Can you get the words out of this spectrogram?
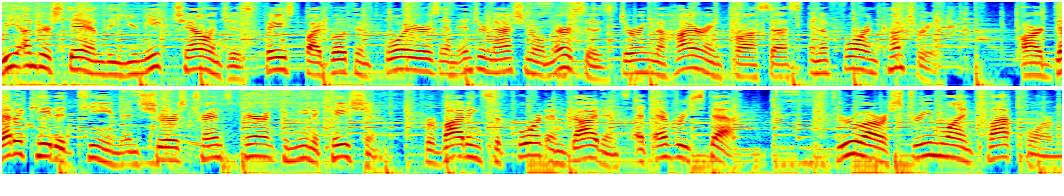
We understand the unique challenges faced by both employers and international nurses during the hiring process in a foreign country. Our dedicated team ensures transparent communication, providing support and guidance at every step. Through our streamlined platform,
